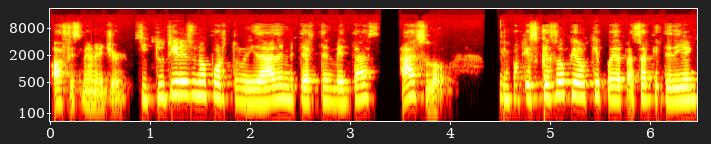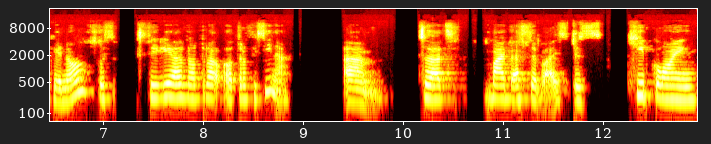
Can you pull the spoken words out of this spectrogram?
office manager. Si tú tienes una oportunidad de meterte en ventas, hazlo. Porque es que es lo peor que puede pasar, que te digan que no, pues sigue en otra, otra oficina. Um, so that's my best advice. Just keep going,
